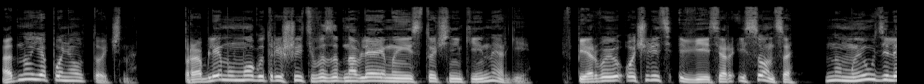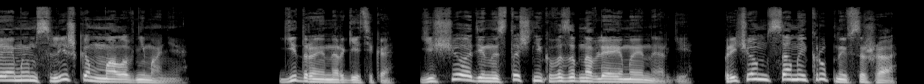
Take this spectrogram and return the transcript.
Одно я понял точно. Проблему могут решить возобновляемые источники энергии. В первую очередь ветер и солнце, но мы уделяем им слишком мало внимания. Гидроэнергетика — еще один источник возобновляемой энергии, причем самый крупный в США.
